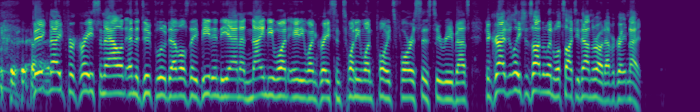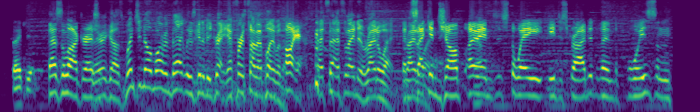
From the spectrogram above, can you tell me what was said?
Big night for Grayson Allen and the Duke Blue Devils. They beat Indiana 91 81. Grayson, 21 points, four assists, two rebounds. Congratulations on the win. We'll talk to you down the road. Have a great night. Thank you. Best of luck, Grayson. There he goes. When'd you know Marvin Bagley was going to be great? Yeah, first time I played with him. Oh, yeah. That's, that's what I knew right away. That right second away. jump, I Yep. mean, just the way he described it, and then the poise, and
